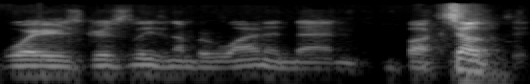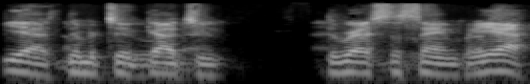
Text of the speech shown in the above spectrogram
Warriors Grizzlies number one, and then Bucks. So Celtics, yeah, number two. and Got then- you. The rest the same. rest Yeah.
